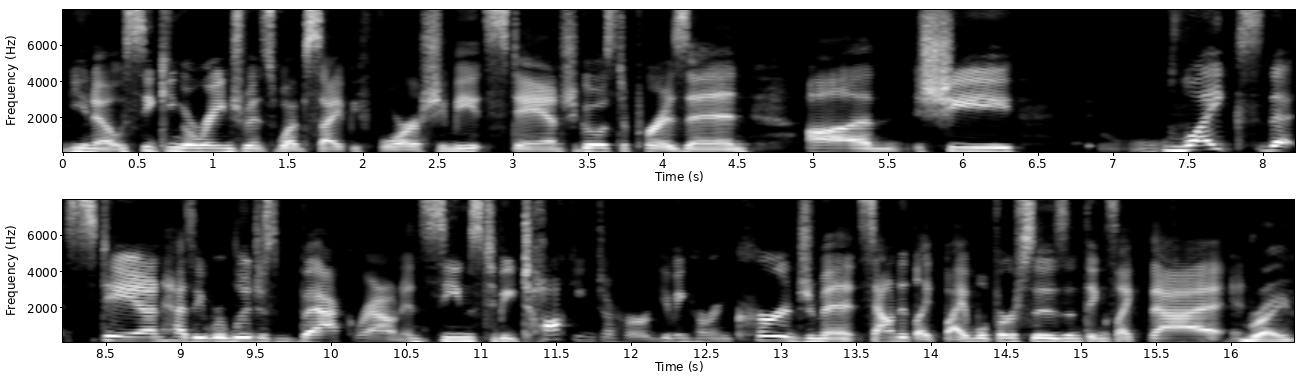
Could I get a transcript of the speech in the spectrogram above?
you know, seeking arrangements website before she meets Stan. She goes to prison. Um she likes that Stan has a religious background and seems to be talking to her, giving her encouragement. Sounded like Bible verses and things like that. And Right.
